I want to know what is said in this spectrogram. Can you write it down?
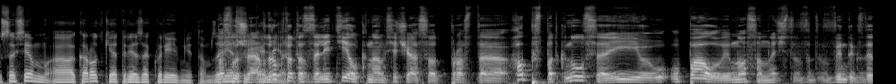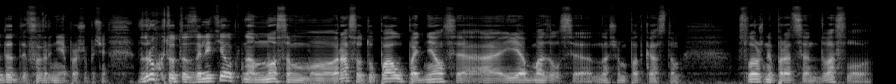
совсем э, короткий отрезок времени. Там, за Послушай, а вдруг кто-то залетел к нам сейчас, вот просто хоп, споткнулся и упал и носом, значит, в, в индекс ДДД, вернее, прошу прощения. Вдруг кто-то залетел к нам носом, э, раз вот упал, поднялся а, и обмазался нашим подкастом. Сложный процент, два слова.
